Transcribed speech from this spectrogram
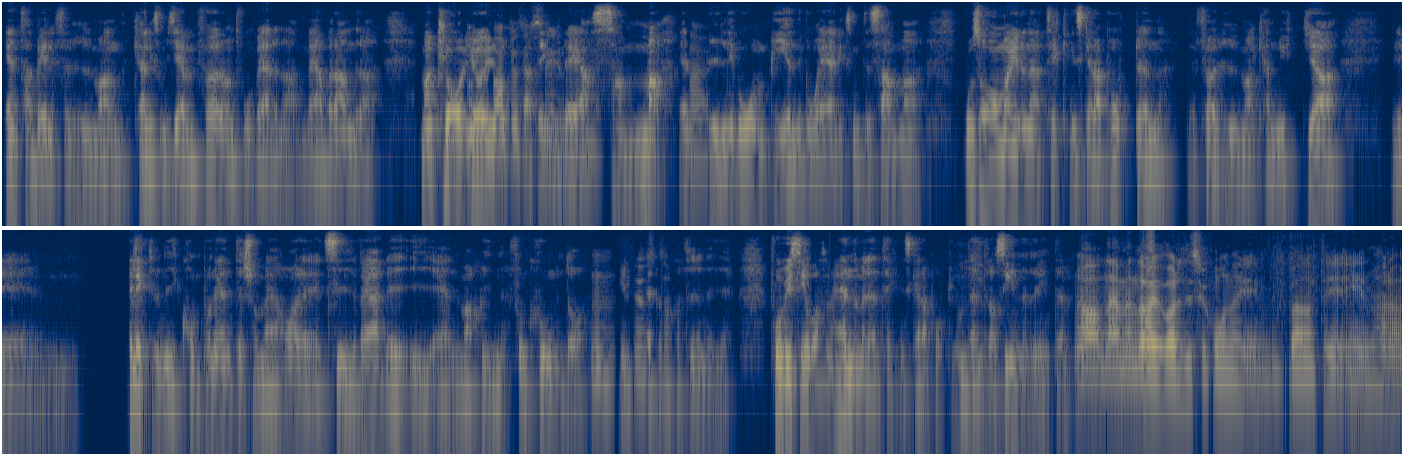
en tabell för hur man kan liksom jämföra de två värdena med varandra. Man klargör ju ja, att det inte är samma. En pilnivå och en PL-nivå är liksom inte samma. Och så har man ju den här tekniska rapporten för hur man kan nyttja eh, elektronikkomponenter som är, har ett silvärde i en maskinfunktion då, mm, 14849. Får vi se vad som mm. händer med den tekniska rapporten, om den dras in eller inte. Ja, nej men det har ju varit diskussioner i, bland annat i, i de här äh,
